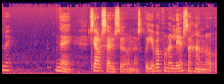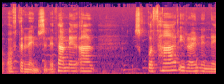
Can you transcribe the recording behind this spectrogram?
Nei. Nei, sjálfsæfisöguna, sko, ég var búin að lesa hann oftar en einu sinni, þannig að sko þar í rauninni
